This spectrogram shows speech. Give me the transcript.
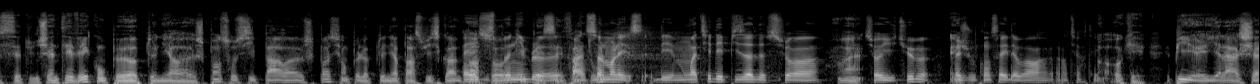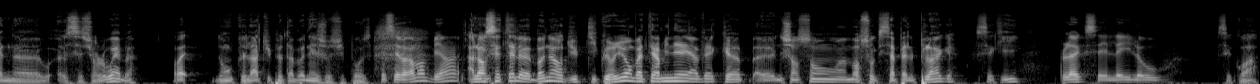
c'est une chaîne TV qu'on peut obtenir. je pense aussi par je sais pas si on peut l'obtenir par Swisscom, Elle est disponible, enfin seulement les, des moitiés d'épisodes sur, sur YouTube, Et- mais je vous conseille d'avoir l'entièreté. Ok. Et puis il y a la chaîne, c'est sur le web. Ouais. Donc là, tu peux t'abonner, je suppose. C'est vraiment bien. Alors c'était le bonheur du petit curieux. On va terminer avec euh, une chanson, un morceau qui s'appelle Plug. C'est qui? Plug, c'est Laylo. C'est quoi?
